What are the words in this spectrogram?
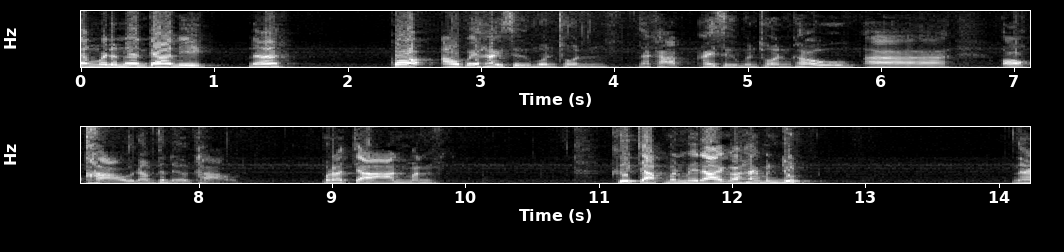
ยังไม่ดำเนินการอีกนะก็เอาไปให้สื่อมวลชนนะครับ ให้สื่อมวลชนเขาอาออกข่าวนำเสนอข่าว ประจานมัน คือจับมันไม่ได้ก็ให้มันหยุดนะ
